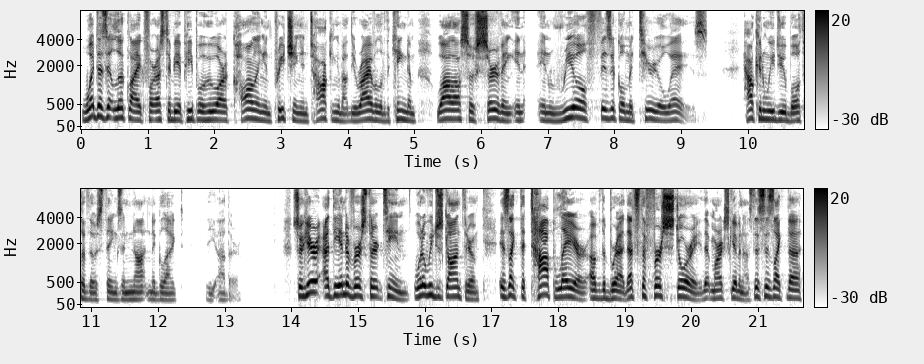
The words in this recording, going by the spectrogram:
What does it look like for us to be a people who are calling and preaching and talking about the arrival of the kingdom while also serving in, in real physical, material ways? How can we do both of those things and not neglect the other? So, here at the end of verse 13, what have we just gone through is like the top layer of the bread. That's the first story that Mark's given us. This is like the,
